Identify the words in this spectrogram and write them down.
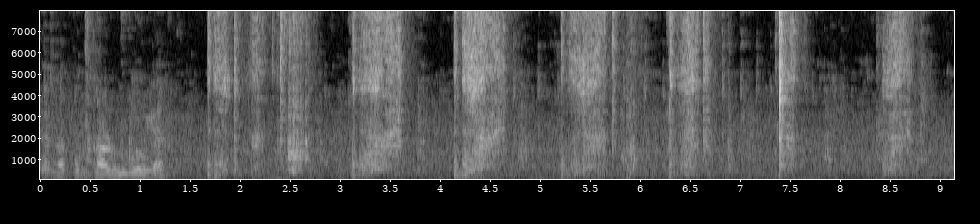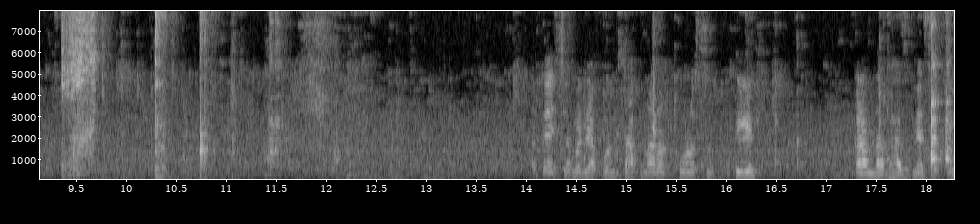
त्याला आपण काढून घेऊया. त्याच्यामध्ये आपण टाकणार आहोत थोडंसं तेल कांदा भाजण्यासाठी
